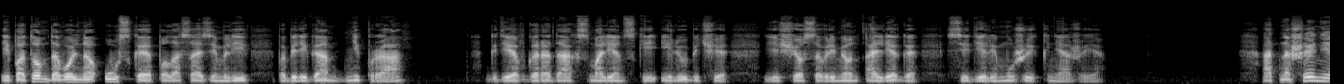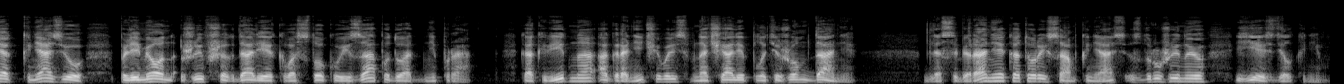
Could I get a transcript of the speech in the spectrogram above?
и потом довольно узкая полоса земли по берегам Днепра, где в городах Смоленске и Любиче еще со времен Олега сидели мужи княжие. Отношение к князю племен, живших далее к востоку и западу от Днепра, как видно, ограничивались вначале платежом дани, для собирания которой сам князь с дружиною ездил к ним.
